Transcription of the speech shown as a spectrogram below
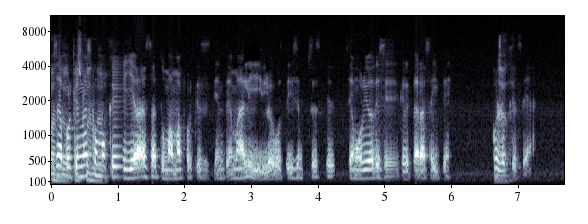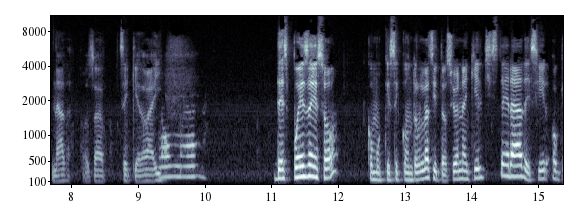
o sea, porque pues, no es como que llevas a tu mamá porque se siente mal y luego te dicen, pues es que se murió de secretar aceite o lo que sea. Nada, o sea, se quedó ahí. No, Después de eso, como que se controla la situación. Aquí el chiste era decir, ok,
